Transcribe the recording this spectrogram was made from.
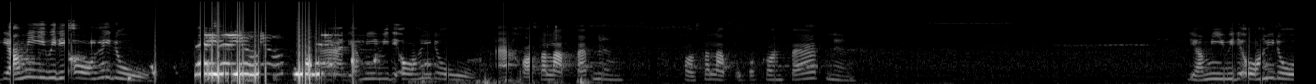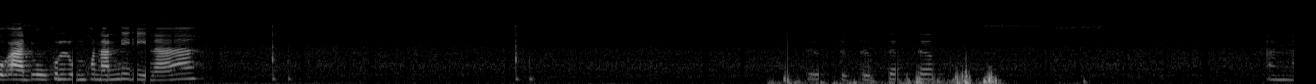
เดี๋ยวมีวิดีโอให้ดูอะเดี๋ยวมีวิดีโอให้ดูอะขอสลับแป๊บหนึ่ง ขอสลับอุปกรณ์แป๊บหนึ่ง เดี๋ยวมีวิดีโอให้ดูอะดูคุณลุงคนนั้นดีๆนะตึ๊บตึ๊บตึ๊บตึ๊บตึ๊บอันไหน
